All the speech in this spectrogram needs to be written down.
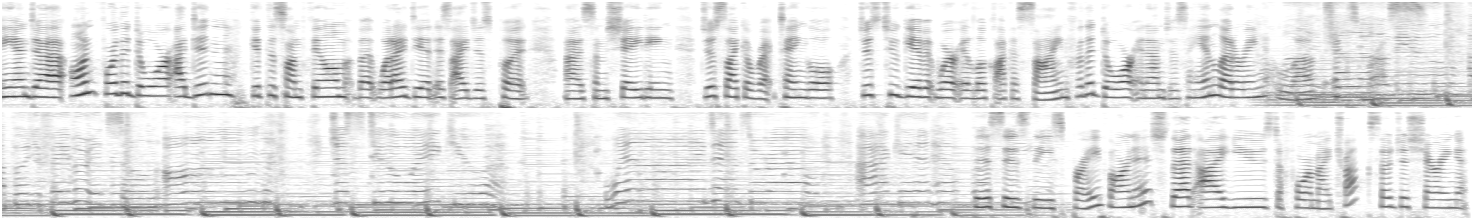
and uh, on for the door, I didn't get this on film, but what I did is I just put uh, some shading just like a rectangle just to give it where it looked like a sign for the door and I'm just hand lettering Love Express. This is the spray varnish that I used for my truck. So just sharing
